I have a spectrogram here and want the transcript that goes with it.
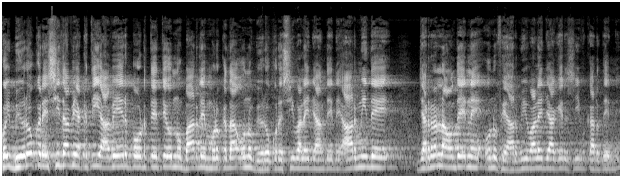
ਕੋਈ ਬਿਊਰੋਕ੍ਰੇਸੀ ਦਾ ਵਿਅਕਤੀ ਆਵੇ 에어ਪੋਰਟ ਤੇ ਤੇ ਉਹਨੂੰ ਬਾਹਰਲੇ ਮੁਲਕ ਦਾ, ਉਹਨੂੰ ਬਿਊਰੋਕ੍ਰੇਸੀ ਵਾਲੇ ਜਾਂਦੇ ਨੇ। ਆਰਮੀ ਦੇ ਜਨਰਲ ਆਉਂਦੇ ਨੇ, ਉਹਨੂੰ ਫਿਰ ਆਰਮੀ ਵਾਲੇ ਜਾ ਕੇ ਰਿਸੀਵ ਕਰਦੇ ਨੇ।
